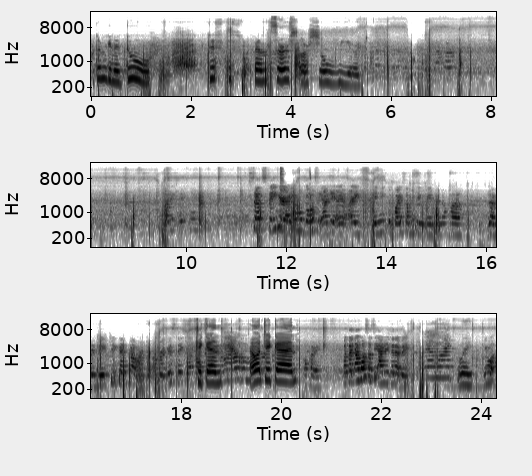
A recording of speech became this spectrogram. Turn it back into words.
What I'm gonna do? These dispensers are so weird. Seth, stay here. Ayaw mo gawa si Ate. I, I, I need to buy something in ano ka, Jollibee. Chicken ka or, or burger steak lang ka? Chicken. I want chicken. Okay. Patanawa sa si Ate dara, babe. Wait. You want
